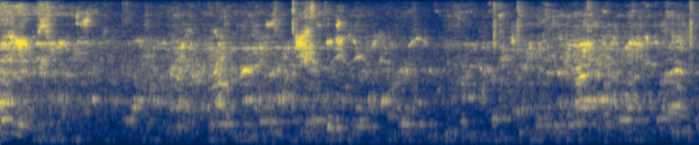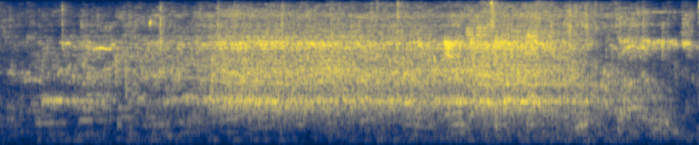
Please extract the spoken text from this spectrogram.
Williams. Anthony. And that's a backcourt violation.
